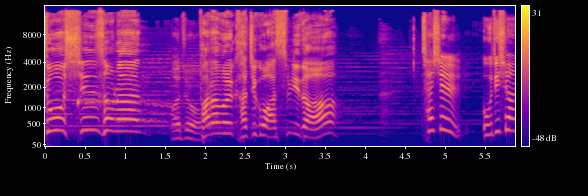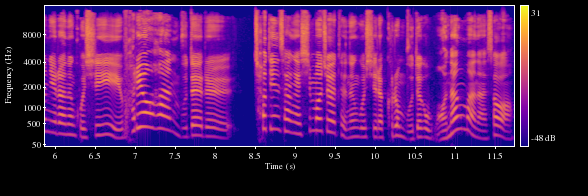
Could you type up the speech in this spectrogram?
또 신선한 맞아. 바람을 가지고 왔습니다. 사실 오디션이라는 곳이 화려한 무대를 첫인상에 심어줘야 되는 곳이라 그런 무대가 워낙 많아서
